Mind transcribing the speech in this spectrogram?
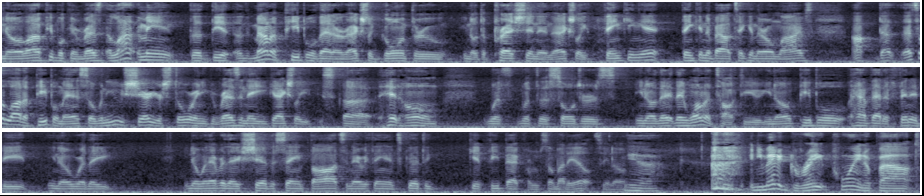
know a lot of people can res. A lot. I mean, the the amount of people that are actually going through you know depression and actually thinking it, thinking about taking their own lives. Uh, that, that's a lot of people, man. So when you share your story and you can resonate, you can actually uh, hit home with with the soldiers. You know, they they want to talk to you. You know, people have that affinity. You know, where they, you know, whenever they share the same thoughts and everything, it's good to get feedback from somebody else. You know. Yeah. and you made a great point about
